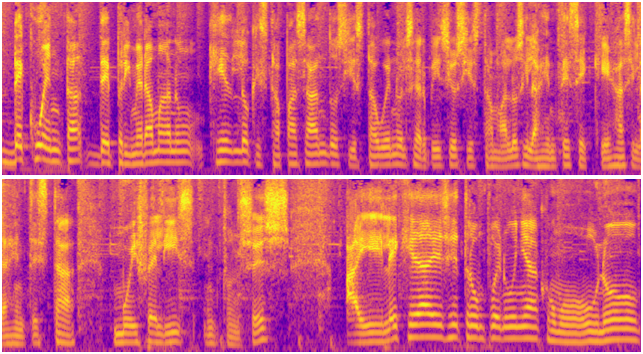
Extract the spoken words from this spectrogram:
de cuenta de primera mano qué es lo que está pasando, si está bueno el servicio, si está malo, si la gente se queja, si la gente está muy feliz. Entonces, ahí le queda ese trompo en uña como uno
